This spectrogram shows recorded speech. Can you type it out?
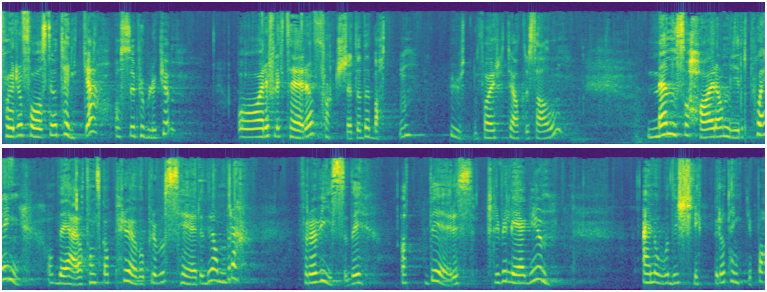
For å få oss til å tenke, oss i publikum, og reflektere og fortsette debatten utenfor teatersalen men så har Amir et poeng, og det er at han skal prøve å provosere de andre. For å vise dem at deres privilegium er noe de slipper å tenke på.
